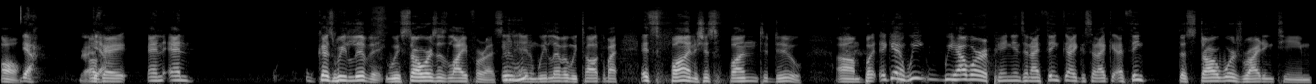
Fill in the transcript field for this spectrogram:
all. Yeah. Right. Okay. And and because we live it, we Star Wars is life for us, and, Mm-hmm. and we live it. We talk about it. it's fun. It's just fun to do. Um, but again, we we have our opinions, and I think, like I said, I, I think the Star Wars writing team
